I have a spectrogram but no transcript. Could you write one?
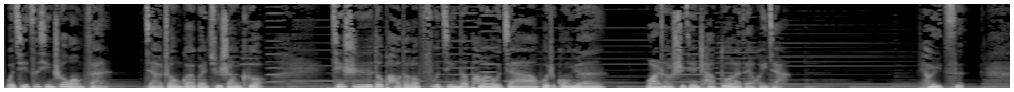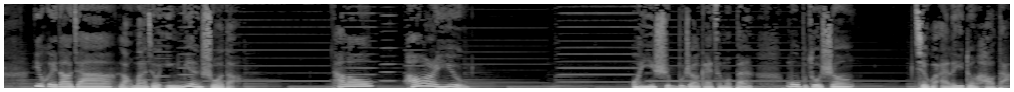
我骑自行车往返，假装乖乖去上课，其实都跑到了附近的朋友家或者公园，玩到时间差不多了再回家。有一次，一回到家，老妈就迎面说道：“Hello, how are you？” 我一时不知道该怎么办，默不作声，结果挨了一顿好打。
